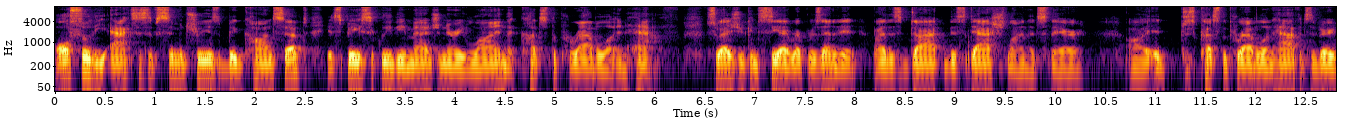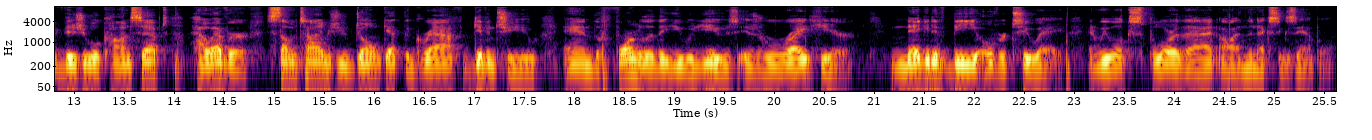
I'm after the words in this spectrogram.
Also, the axis of symmetry is a big concept. It's basically the imaginary line that cuts the parabola in half. So as you can see, I represented it by this dot, this dash line that's there. Uh, it just cuts the parabola in half. It's a very visual concept. However, sometimes you don't get the graph given to you, and the formula that you would use is right here. Negative b over 2a, and we will explore that uh, in the next example.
